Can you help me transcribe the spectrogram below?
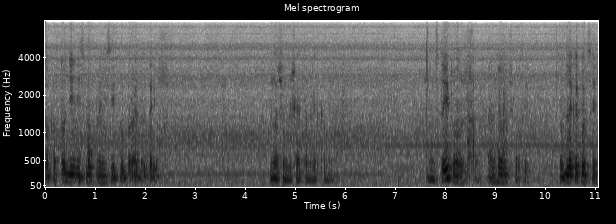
только в тот день не смог принести ту правильную тарелку. Ну, очень большая таблетка была. Он стоит, он же что, ангел смотрит. Вот для какой цели?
